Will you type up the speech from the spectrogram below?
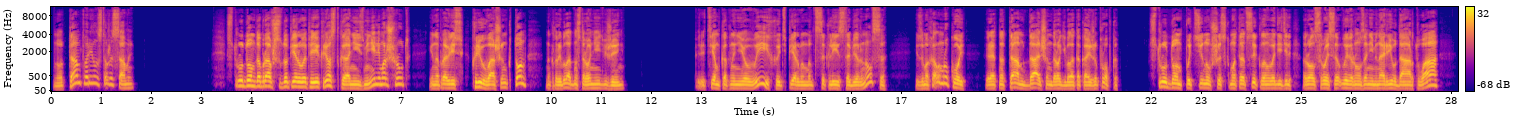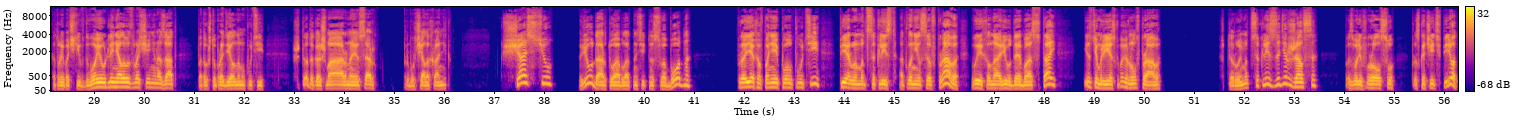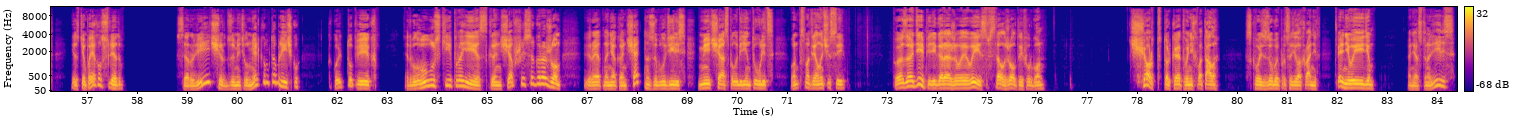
Но там творилось то же самое. С трудом добравшись до первого перекрестка, они изменили маршрут и направились к Рю-Вашингтон, на которой было одностороннее движение. Перед тем, как на нее выехать, первый мотоциклист обернулся и замахал им рукой. Вероятно, там дальше на дороге была такая же пробка. С трудом подтянувшись к мотоциклам, водитель Роллс-Ройса вывернул за ними на Рю-да-Артуа, которая почти вдвое удлиняла возвращение назад по только что проделанному пути —— Что-то кошмарное, сэр, — пробурчал охранник. К счастью, Рюда Артуа была относительно свободна. Проехав по ней полпути, первый мотоциклист отклонился вправо, выехал на Рю-де-Бастай и затем резко повернул вправо. Второй мотоциклист задержался, позволив Ролсу проскочить вперед, и затем поехал следом. Сэр Ричард заметил мельком табличку. Какой тупик. Это был узкий проезд, кончавшийся гаражом. Вероятно, они окончательно заблудились, мечась по лабиринту улиц. Он посмотрел на часы. Позади, перегораживая выезд, встал желтый фургон. «Черт, только этого не хватало!» — сквозь зубы процедил охранник. «Теперь не выйдем». Они остановились.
